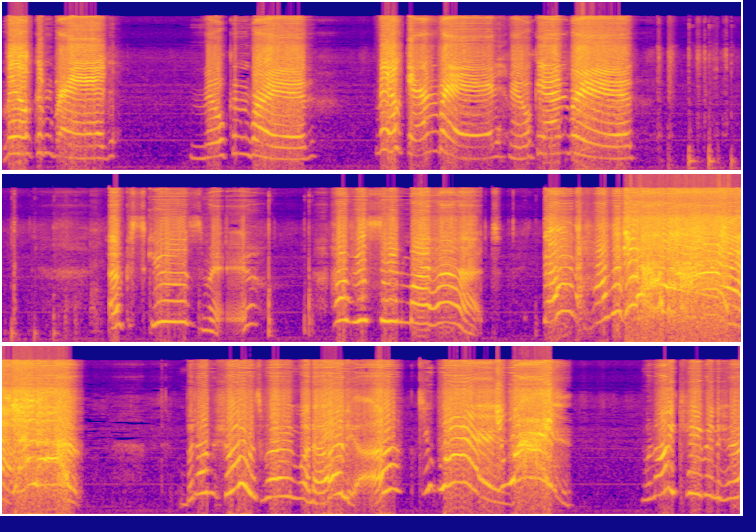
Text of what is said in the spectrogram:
Milk and bread. Milk and bread. Milk and bread. Milk and bread. Excuse me. Have you seen my hat? Don't have a Shut up! But I'm sure I was wearing one earlier. You won! You won! When I came in here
